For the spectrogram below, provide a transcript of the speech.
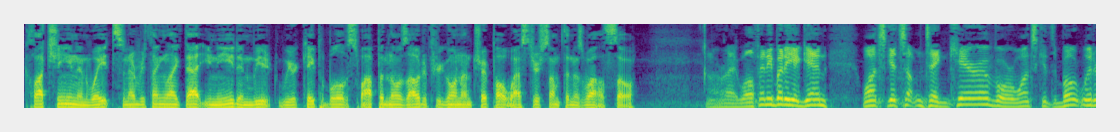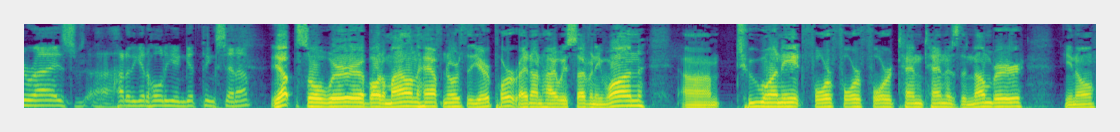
clutching and weights and everything like that you need, and we we're capable of swapping those out if you're going on a trip out west or something as well. So. All right. Well, if anybody again wants to get something taken care of or wants to get the boat winterized, uh, how do they get a hold of you and get things set up? Yep. So we're about a mile and a half north of the airport, right on Highway 71. Um, 218-444-1010 is the number. You know,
